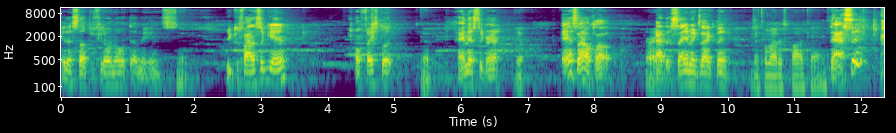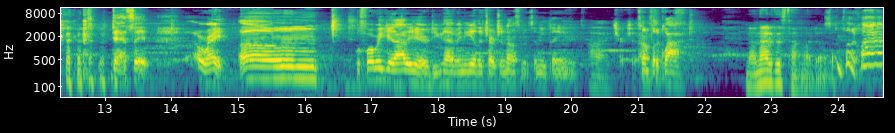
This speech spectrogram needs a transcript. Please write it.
hit us up if you don't know what that means. Yep. You can find us again on Facebook Yep. And Instagram Yep. and SoundCloud Right. at the same exact thing. Mental Matters Podcast. That's it. That's it. All right. Um, before we get out of here, do you have any other church announcements? Anything? uh, church. Something for the choir. No, not at this time. I don't. Something for the choir.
